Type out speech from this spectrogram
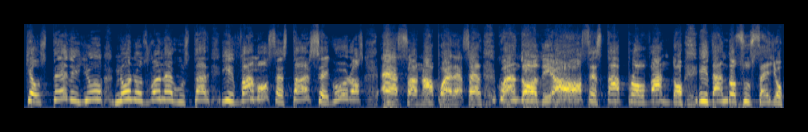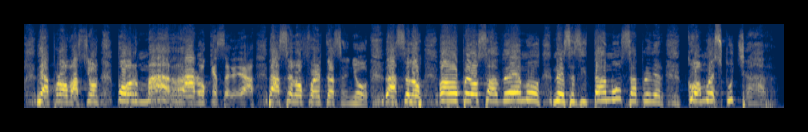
que usted y yo no nos van a gustar y vamos a estar seguros. Eso no puede ser. Cuando Dios está probando y dando su sello de aprobación, por más raro que se vea, dáselo fuerte al Señor. Dáselo. Oh, pero sabemos, necesitamos aprender cómo escuchar.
